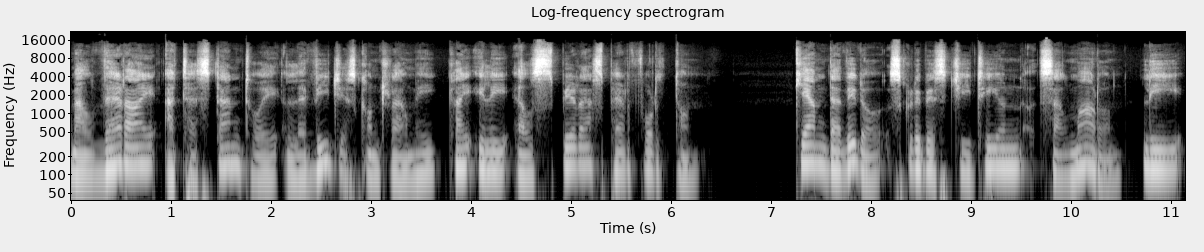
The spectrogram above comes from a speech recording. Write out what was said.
Malverai attestantoi levigis contrau mi, cae ili elspiras per forton. Ciam Davido scribis citiun salmaron, li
